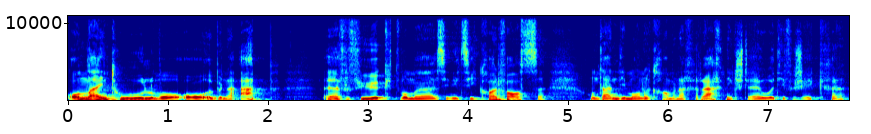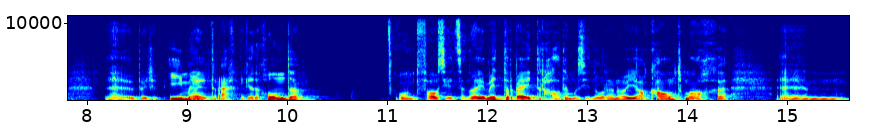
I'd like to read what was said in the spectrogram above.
Online-Tool, das auch über eine App äh, verfügt, wo man seine Zeit kann erfassen kann. Und Ende Monat kann man nachher Rechnung stellen, die verschicken äh, über E-Mail die Rechnungen der Kunden. Und falls ich jetzt einen neuen Mitarbeiter habe, dann muss ich nur einen neuen Account machen, ähm,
